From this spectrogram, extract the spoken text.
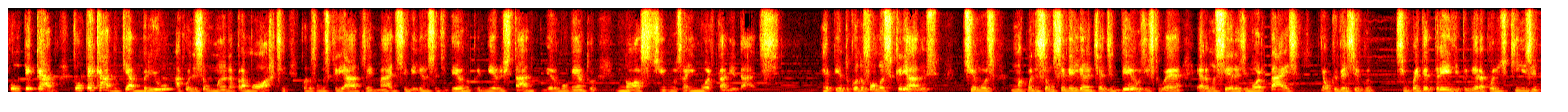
com o pecado. Foi o pecado que abriu a condição humana para a morte, quando fomos criados em mais semelhança de Deus, no primeiro estado, no primeiro momento, nós tínhamos a imortalidade. Repito, quando fomos criados, tínhamos uma condição semelhante à de Deus, isto é, éramos seres imortais, É o que o versículo 53 de 1 Coríntios 15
